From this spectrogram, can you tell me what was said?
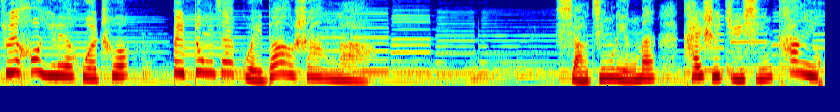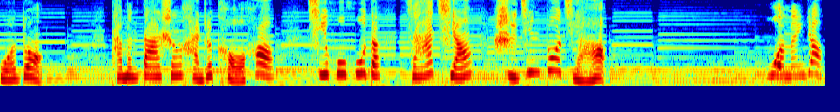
最后一列火车被冻在轨道上了。小精灵们开始举行抗议活动，他们大声喊着口号，气呼呼地砸墙，使劲跺脚。我们要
